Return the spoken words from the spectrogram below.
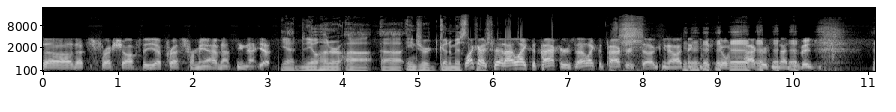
uh, that's fresh off the uh, press for me. I have not seen that yet. Yeah, Danielle Hunter uh, uh, injured, going to miss. Like I said, I like the Packers. I like the Packers, Doug. You know, I think you just go with the Packers in that division. Uh,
